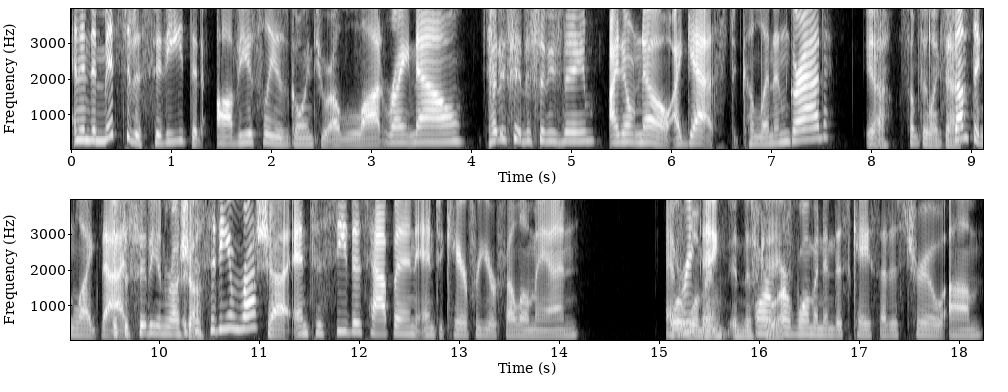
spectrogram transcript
And in the midst of a city that obviously is going through a lot right now, How do you say the city's name? I don't know. I guessed Kaliningrad, Yeah, something like that. something like that. It's a city in Russia. It's a city in Russia, and to see this happen and to care for your fellow man, Or everything woman in this or, case. or woman in this case, that is true. Um,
